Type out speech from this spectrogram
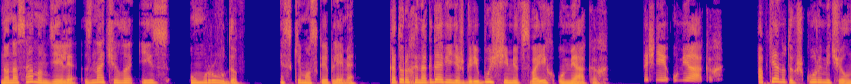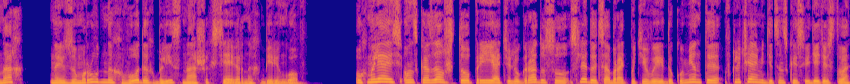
но на самом деле значила из умрудов, эскимосское племя, которых иногда видишь гребущими в своих умяках, точнее умяках, обтянутых шкурами челнах на изумрудных водах близ наших северных берегов. Ухмыляясь, он сказал, что приятелю Градусу следует собрать путевые документы, включая медицинское свидетельство,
